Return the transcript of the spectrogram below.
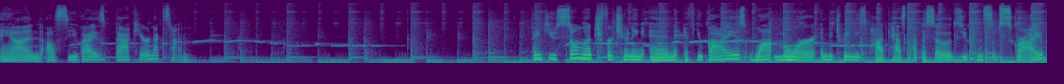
and I'll see you guys back here next time. Thank you so much for tuning in. If you guys want more in between these podcast episodes, you can subscribe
